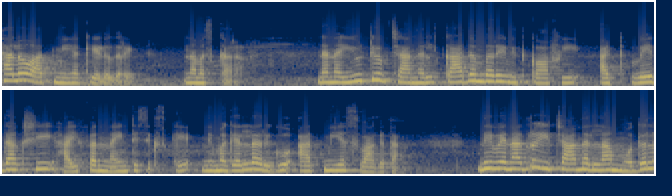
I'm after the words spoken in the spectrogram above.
ಹಲೋ ಆತ್ಮೀಯ ಕೇಳುಗರೆ, ನಮಸ್ಕಾರ. ನನ್ನ YouTube channel Kadambari with coffee at Vedakshi hyphen ninety ಸಿಕ್ಸ್ಗೆ ನಿಮಗೆಲ್ಲರಿಗೂ ಆತ್ಮೀಯ ಸ್ವಾಗತ. ನೀವೇನಾದರೂ ಈ ಚಾನಲ್ನ ಮೊದಲ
